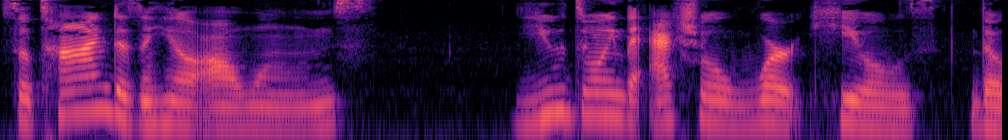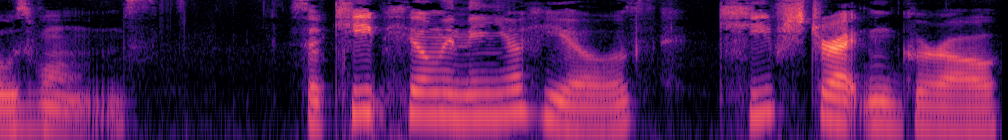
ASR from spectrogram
So, time doesn't heal all wounds. You doing the actual work heals those wounds. So, keep healing in your heels. Keep strutting, girl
